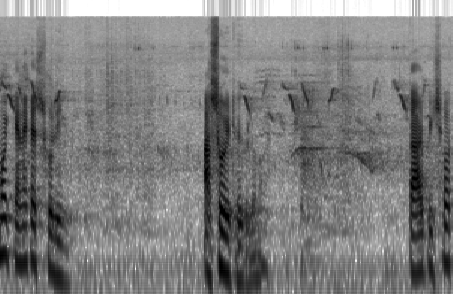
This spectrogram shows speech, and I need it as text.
মই কেনেকৈ চলিম আচৰিত হৈ গ'লোঁ মই তাৰপিছত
